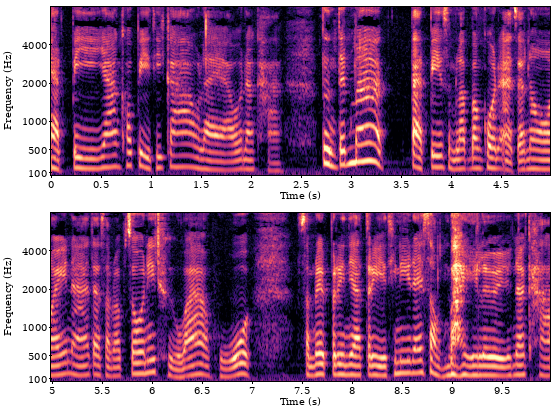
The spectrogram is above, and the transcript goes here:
8 ปีย่างเข้าปีที่ 9 แล้วนะคะ ตื่นเต้นมาก 8 ปีสำหรับบางคนอาจจะน้อยนะ แต่สำหรับโจ้นี่ถือว่าโหสำเร็จปริญญาตรีที่นี่ได้ 2 ใบเลยนะคะ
